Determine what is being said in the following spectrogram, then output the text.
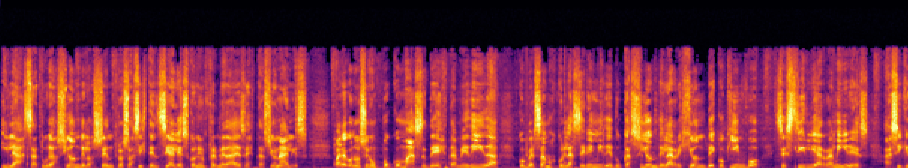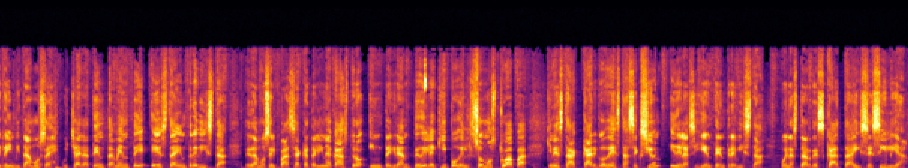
y la saturación de los centros asistenciales con enfermedades estacionales. Para conocer un poco más de esta medida, conversamos con la Seremi de Educación de la región de Coquimbo, Cecilia Ramírez. Así que te invitamos a escuchar atentamente esta entrevista. Le damos el pase a Catalina Castro, integrante del equipo del Somos Chuapa, quien está a cargo de esta sección y de la siguiente entrevista. Buenas tardes, Cata y Cecilia.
